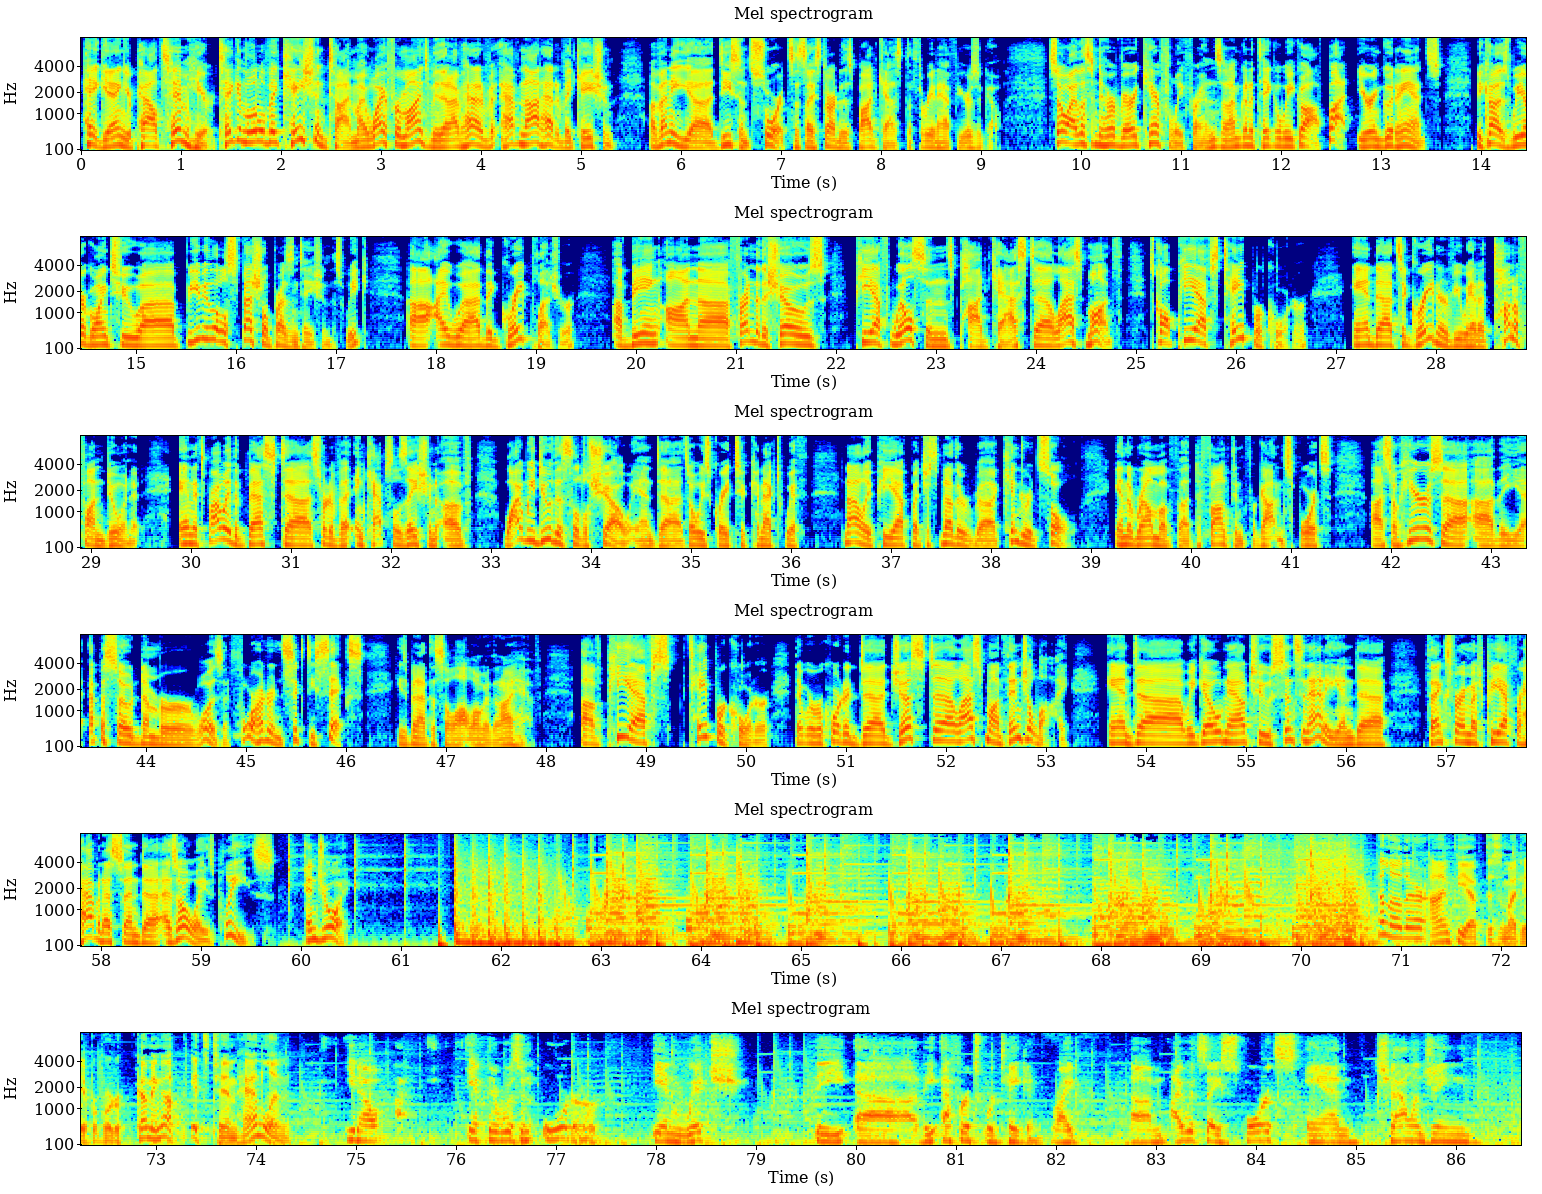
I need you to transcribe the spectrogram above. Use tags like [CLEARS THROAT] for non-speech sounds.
Hey, gang, your pal Tim here, taking a little vacation time. My wife reminds me that I've had have not had a vacation of any uh, decent sort since I started this podcast three and a half years ago. So I listened to her very carefully, friends, and I'm going to take a week off. But you're in good hands because we are going to uh, give you a little special presentation this week. Uh, I had the great pleasure of being on a friend of the show's PF Wilson's podcast uh, last month. It's called PF's Tape Recorder. And uh, it's a great interview. We had a ton of fun doing it. And it's probably the best uh, sort of encapsulation of why we do this little show. And uh, it's always great to connect with not only PF, but just another uh, kindred soul in the realm of uh, defunct and forgotten sports. Uh, so here's the episode number, what was it, 466. He's been at this a lot longer than I have, of PF's tape recorder that we recorded just last month in July. And we go now to Cincinnati and Thanks very much, PF, for having us. And uh, as always, please enjoy. Hello there, I'm PF. This is my tape reporter. Coming up, it's Tim Hanlon. You know, if there was an order in which the uh, the efforts were taken, right? Um, I would say sports and challenging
